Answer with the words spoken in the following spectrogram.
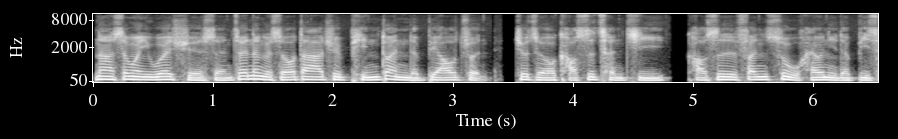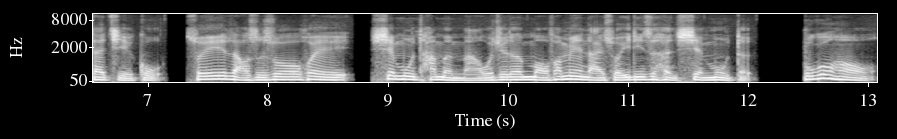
那身为一位学生，在那个时候，大家去评断你的标准，就只有考试成绩、考试分数，还有你的比赛结果。所以老实说，会羡慕他们嘛？我觉得某方面来说，一定是很羡慕的。不过吼，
